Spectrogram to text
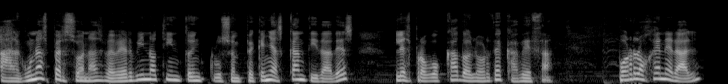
a algunas personas beber vino tinto, incluso en pequeñas cantidades, les provoca dolor de cabeza. Por lo general,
